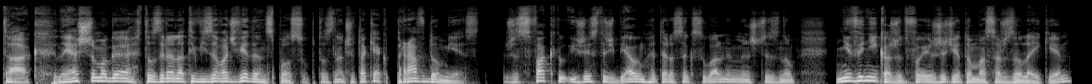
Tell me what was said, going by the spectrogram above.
Tak, no ja jeszcze mogę to zrelatywizować w jeden sposób. To znaczy, tak jak prawdą jest, że z faktu, iż jesteś białym, heteroseksualnym mężczyzną, nie wynika, że twoje życie to masaż z olejkiem,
